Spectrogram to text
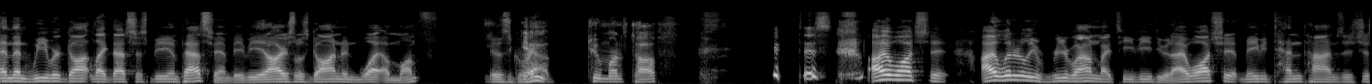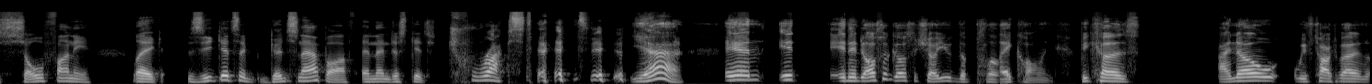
And then we were gone. Like, that's just being Pats fan, baby. And ours was gone in what, a month? It was great. Yeah, two months tops. this I watched it. I literally rewound my TV, dude. I watched it maybe 10 times. It's just so funny. Like Zeke gets a good snap off and then just gets trucked. dude. Yeah, and it and it also goes to show you the play calling because I know we've talked about it in,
